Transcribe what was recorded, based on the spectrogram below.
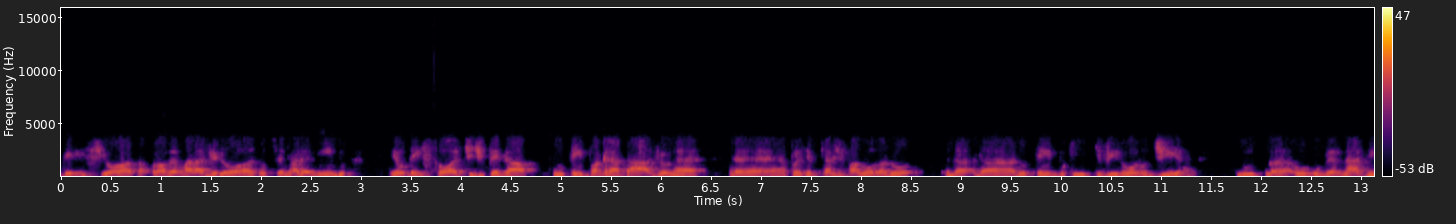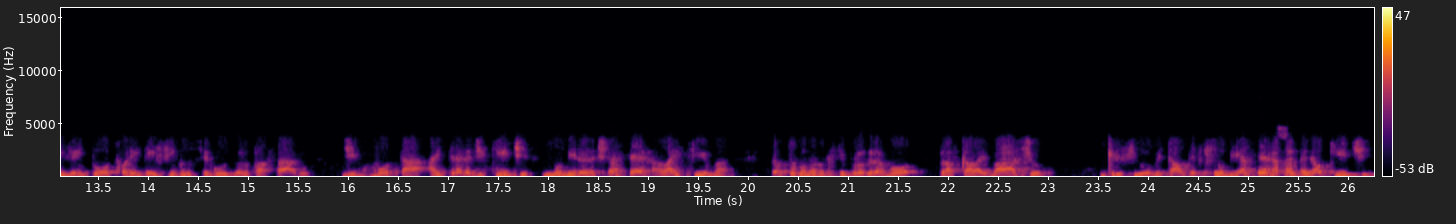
deliciosa, a prova é maravilhosa, o cenário é lindo. Eu dei sorte de pegar um tempo agradável, né? É, por exemplo, o Sérgio falou lá do, da, da, do tempo que, que, virou no dia. No, uh, o Bernardo inventou aos 45 do segundo do ano passado de botar a entrega de kits no Mirante da Serra, lá em cima. Então, todo mundo que se programou para ficar lá embaixo, em Criciúma e tal, teve que subir a serra para pegar o kit.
